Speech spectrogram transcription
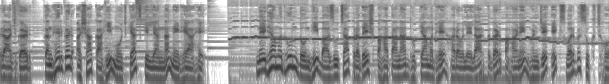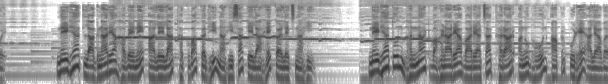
राजगड कन्हेरगड अशा काही मोजक्याच किल्ल्यांना नेढे आहे. नेढ्यामधून दोन्ही बाजूचा प्रदेश पाहताना धुक्यामध्ये हरवलेला रतगड पाहणे म्हणजे एक स्वर्ग सुखच होय. नेढ्यात लागणाऱ्या हवेने आलेला थकवा कधी नाहीसा केला हे कळलेच नाही. नेढ्यातून भन्नाट वाहणाऱ्या वाऱ्याचा थरार अनुभवून आपण पुढे आल्यावर.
